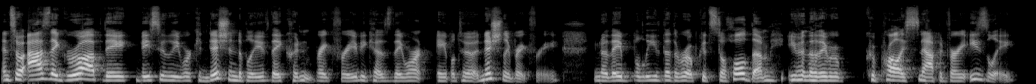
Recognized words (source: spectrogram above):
And so as they grew up, they basically were conditioned to believe they couldn't break free because they weren't able to initially break free. You know, they believed that the rope could still hold them, even though they were, could probably snap it very easily.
